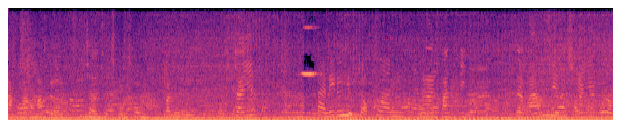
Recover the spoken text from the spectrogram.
អាខ្មាក់ម៉ាប់វាច្រើនជុំធំធំបាទខ្ចីតែនេះដូចរៀបចប់ខ្លាញ់ខ្លាញ់ខ្លាញ់តិចតែបានជាឆ្ងាញ់ណាស់ខ្ញុំ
